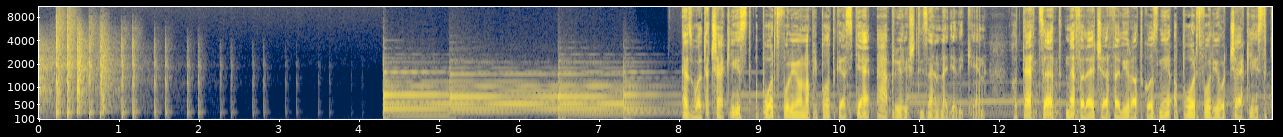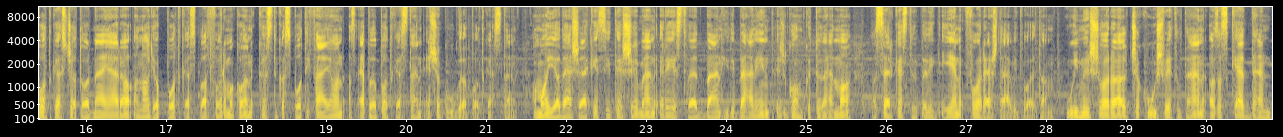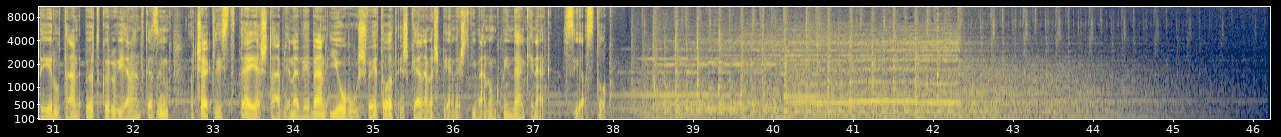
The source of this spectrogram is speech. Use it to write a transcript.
Ez volt a Checklist, a Portfolio napi podcastje április 14-én. Ha tetszett, ne felejts el feliratkozni a Portfolio Checklist podcast csatornájára a nagyobb podcast platformokon, köztük a Spotify-on, az Apple Podcast-en és a Google Podcast-en. A mai adás elkészítésében részt vett Bánhidi Bálint és Gombkötő Emma, a szerkesztő pedig én, Forrás Dávid voltam. Új műsorral csak húsvét után, azaz kedden délután 5 körül jelentkezünk, a Checklist teljes tábja nevében jó húsvétot és kellemes pihenést kívánunk mindenkinek. Sziasztok!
